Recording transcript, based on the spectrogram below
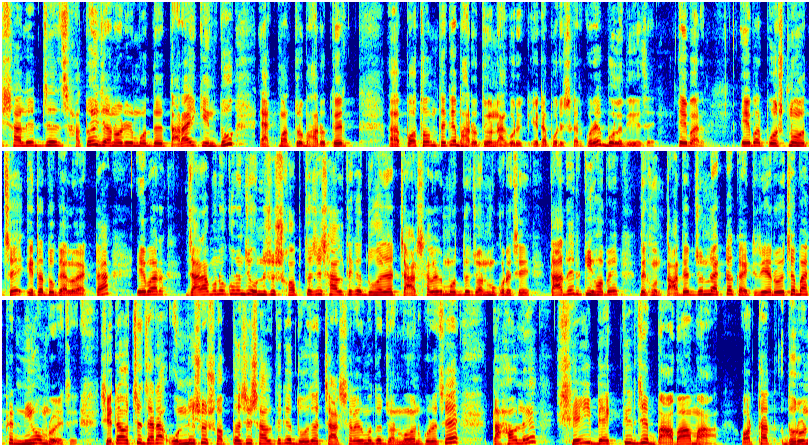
সালের যে সাতই জানুয়ারির মধ্যে তারাই কিন্তু একমাত্র ভারতের প্রথম থেকে ভারতীয় নাগরিক। এটা পরিষ্কার করে বলে দিয়েছে। এবার এবার প্রশ্ন হচ্ছে, এটা তো গেল একটা। এবার যারা মনে করুন যে উনিশশো সাতাশি সাল থেকে দু হাজার চার সালের মধ্যে জন্ম করেছে, তাদের কি হবে? দেখুন, তাদের জন্য একটা ক্রাইটেরিয়া রয়েছে বা একটা নিয়ম রয়েছে। সেটা হচ্ছে যারা উনিশশো সাল থেকে দু হাজার চার সালের মধ্যে জন্মগ্রহণ করেছে, তাহলে সেই ব্যক্তির যে বাবা মা অর্থাৎ ধরুন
